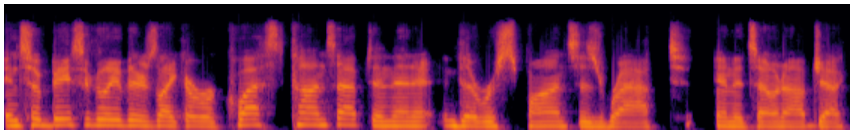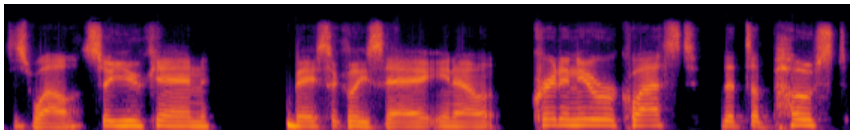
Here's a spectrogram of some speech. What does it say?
And so basically, there's like a request concept, and then it, the response is wrapped in its own object as well. So you can basically say, you know, create a new request that's a post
